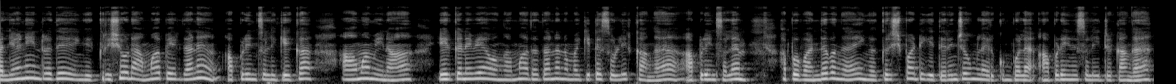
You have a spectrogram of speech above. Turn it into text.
கல்யாணின்றது இங்கே கிறிஷோட அம்மா பேர் தானே? அப்படின்னு சொல்லி கேட்க ஆமாம் மீனா. ஏற்கனவே அவங்க அம்மா அதை தானே நம்ம கிட்ட சொல்லியிருக்காங்க அப்படின்னு சொல்ல அப்போ வந்தவங்க எங்கள் கிறிஷ் பாட்டிக்கு தெரிஞ்சவங்களா இருக்கும் போல அப்படின்னு சொல்லிட்டு இருக்காங்க.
